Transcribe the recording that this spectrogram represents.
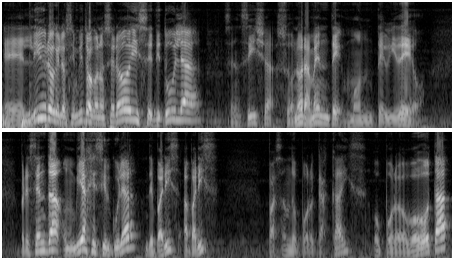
El libro que los invito a conocer hoy se titula, sencilla, sonoramente, Montevideo. Presenta un viaje circular de París a París, pasando por Cascais o por Bogotá,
